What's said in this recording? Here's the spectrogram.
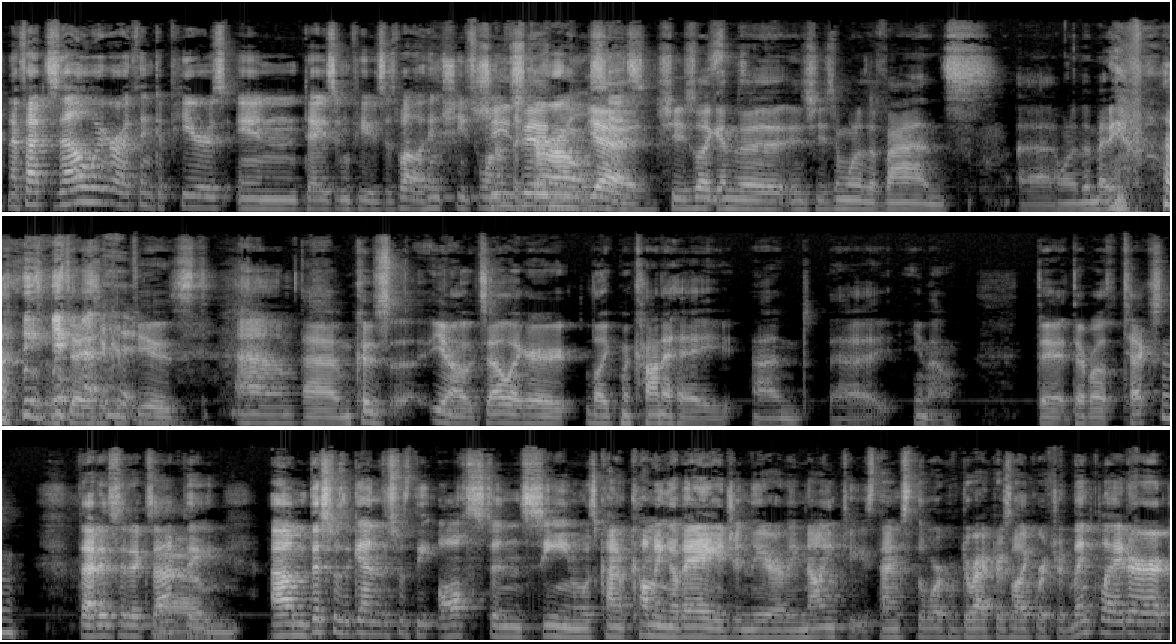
And in fact, Zellweger, I think, appears in Dazed and Confused as well. I think she's one she's of the in girls. yeah, she's like in the she's in one of the vans, uh, one of the many vans of Dazed and Confused. Um, because you know Zellweger, like McConaughey, and uh, you know they're they're both Texan. that is it exactly. Um, Um, this was again, this was the Austin scene was kind of coming of age in the early '90s, thanks to the work of directors like Richard Linklater,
